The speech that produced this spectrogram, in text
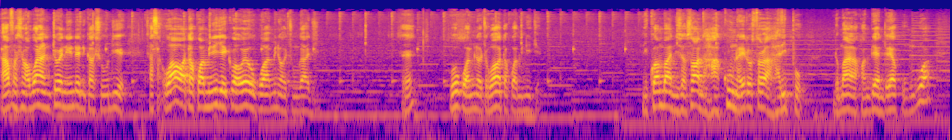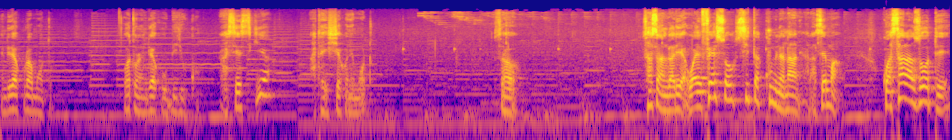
alafu nasema Bwana nitoe niende nikashuhudie. Sasa wao watakuaminije ikiwa wewe ukuamini wachungaji eh? Wewe kuamini wao watakuaminije? Ni kwamba ni sawasawa na hakuna, hilo swala halipo. Ndio maana nakwambia endelea kuungua, endelea kula moto. Watu wanaendelea kuhubiri huko, asiyesikia ataishia kwenye moto. Sawa. Sasa angalia Waefeso 6:18 anasema, kwa sala zote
